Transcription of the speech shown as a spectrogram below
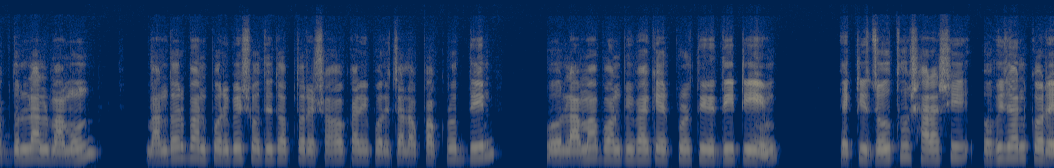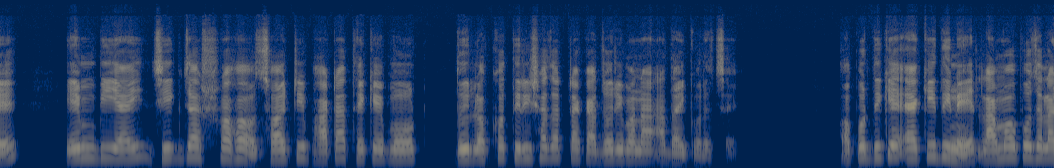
আবদুল্লাহ মামুন, বান্দরবান পরিবেশ অধিদপ্তরের সহকারী পরিচালক ফখরুদ্দিন ও লামা বন বিভাগের প্রতিনিধি টিম একটি যৌথ সারাশি অভিযান করে এমবিআই ঝিকঝাক সহ ছয়টি ভাটা থেকে মোট দুই লক্ষ তিরিশ হাজার টাকা জরিমানা আদায় করেছে। অপরদিকে একই দিনে লামা উপজেলা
